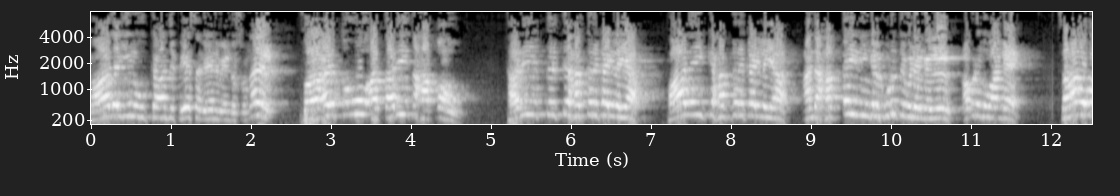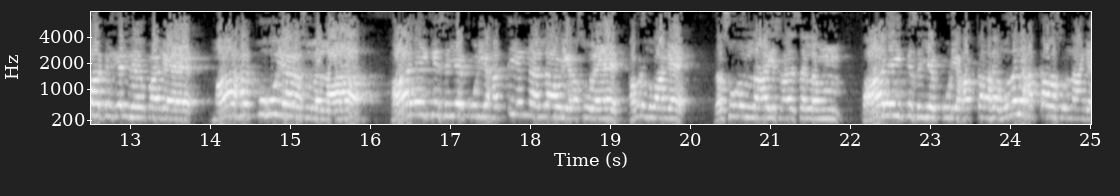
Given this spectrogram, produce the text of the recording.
பாதையில் உட்கார்ந்து பேச வேண்டும் என்று சொன்னால் ஃபஅத்து அத்தரீக ஹக்கஹு. ஹக்கு இருக்கா இல்லையா? பாதைக்கு ஹக்கு இருக்கா இல்லையா? அந்த ஹக்கை நீங்கள் கொடுத்து விடுங்கள் அப்படிங்குவாங்க. சஹாபாக்கள் கேள்வி கேட்பாங்க மாஹக்கு ஹக்குஹு யா பாதைக்கு செய்யக்கூடிய ஹக்கு என்ன அல்லாவுடைய ரசூலே? அப்படிங்குவாங்க. ரசூலுல்லாஹி ஸல்லல்லாஹு அலைஹி வஸல்லம் பாதைக்கு செய்யக்கூடிய ஹக்காக முதல் ஹக்காக சொன்னாங்க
